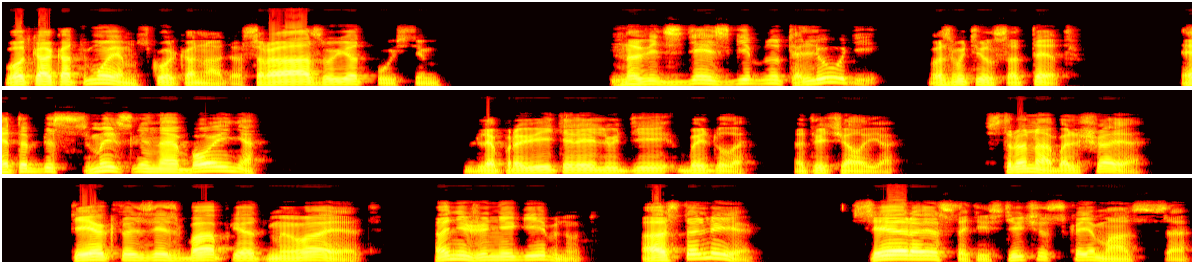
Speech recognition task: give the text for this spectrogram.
Вот как отмоем сколько надо, сразу и отпустим. — Но ведь здесь гибнут люди, — возмутился Тед. — Это бессмысленная бойня. — Для правителей люди быдло, — отвечал я. — Страна большая, те, кто здесь бабки отмывает, они же не гибнут, а остальные — серая статистическая масса.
